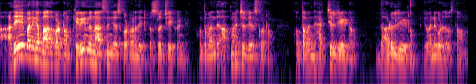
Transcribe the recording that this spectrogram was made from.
అదే పనిగా బాధపడటం కెరీర్ని నాశనం చేసుకోవడం అనేది ఎట్టి పరిస్థితులు చేయకండి. కొంతమంది ఆత్మహత్యలు చేసుకోవటం కొంతమంది హత్యలు చేయటం దాడులు చేయటం ఇవన్నీ కూడా చూస్తూ ఉన్నాం.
